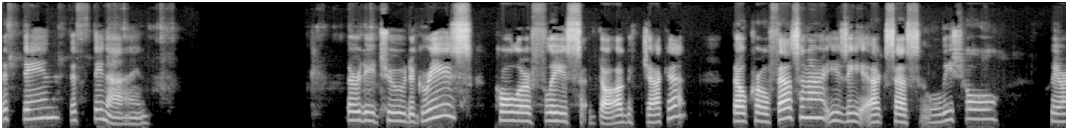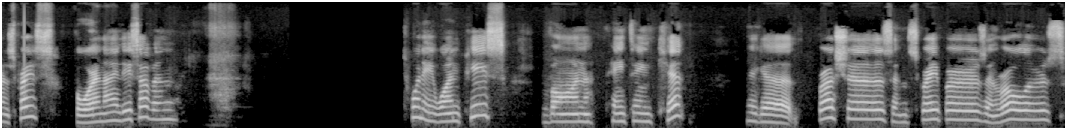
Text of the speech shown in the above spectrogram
15.59 32 degrees polar fleece dog jacket velcro fastener easy access leash hole clearance price 4.97 21 piece Vaughn painting kit. You get brushes and scrapers and rollers.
